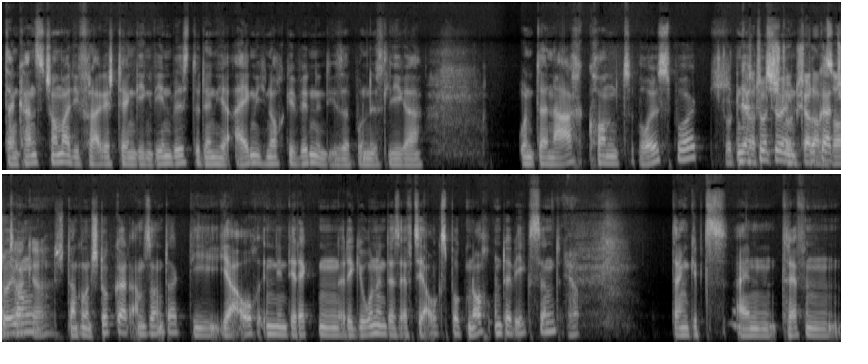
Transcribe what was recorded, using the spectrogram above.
dann kannst du schon mal die Frage stellen, gegen wen willst du denn hier eigentlich noch gewinnen in dieser Bundesliga? Und danach kommt Wolfsburg, Stuttgart, ja, Stuttgart, Stuttgart, Entschuldigung, Sonntag, ja. kommt Stuttgart am Sonntag, die ja auch in den direkten Regionen des FC Augsburg noch unterwegs sind. Ja. Dann gibt es ein Treffen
